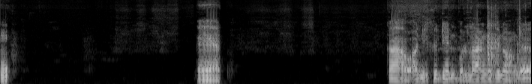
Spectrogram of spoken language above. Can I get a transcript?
หกแปด เก้าอันนี้คือเด่นบนล่างเด้พี่น้องเด้อ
